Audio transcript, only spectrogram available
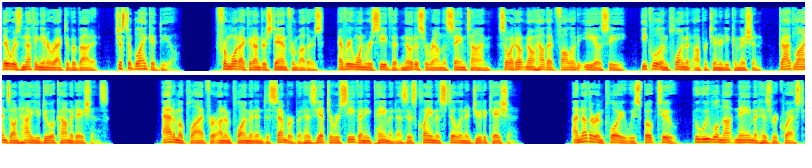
There was nothing interactive about it, just a blanket deal. From what I could understand from others, everyone received that notice around the same time, so I don't know how that followed EOC, Equal Employment Opportunity Commission, guidelines on how you do accommodations. Adam applied for unemployment in December but has yet to receive any payment as his claim is still in adjudication. Another employee we spoke to, who we will not name at his request,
